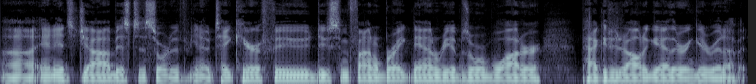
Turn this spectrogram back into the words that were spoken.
Uh, and its job is to sort of, you know, take care of food, do some final breakdown, reabsorb water, package it all together, and get rid of it.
